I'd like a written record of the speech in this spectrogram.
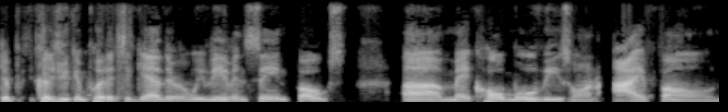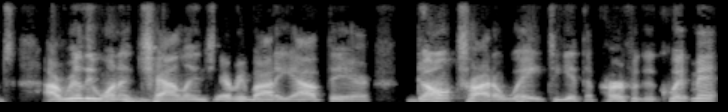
because you can put it together. And we've even seen folks uh, make whole movies on iPhones. I really want to Mhm. challenge everybody out there. Don't try to wait to get the perfect equipment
